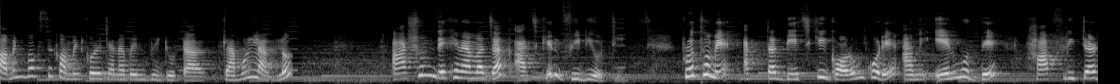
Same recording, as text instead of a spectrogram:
কমেন্ট বক্সে কমেন্ট করে জানাবেন ভিডিওটা কেমন লাগল। আসুন দেখে নেওয়া যাক আজকের ভিডিওটি। প্রথমে একটা ডেচকি গরম করে আমি এর মধ্যে হাফ লিটার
